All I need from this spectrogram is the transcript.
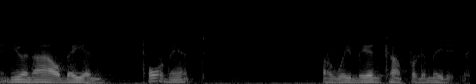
And you and I will be in torment, or we be in comfort immediately.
